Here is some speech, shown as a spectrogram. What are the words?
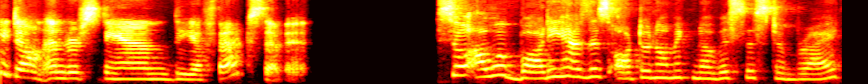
they don't understand the effects of it. So, our body has this autonomic nervous system, right?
